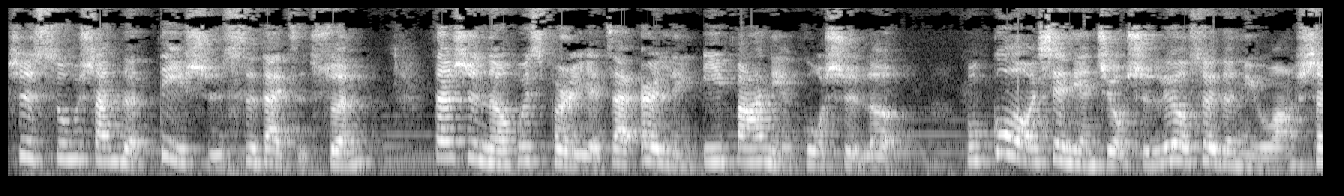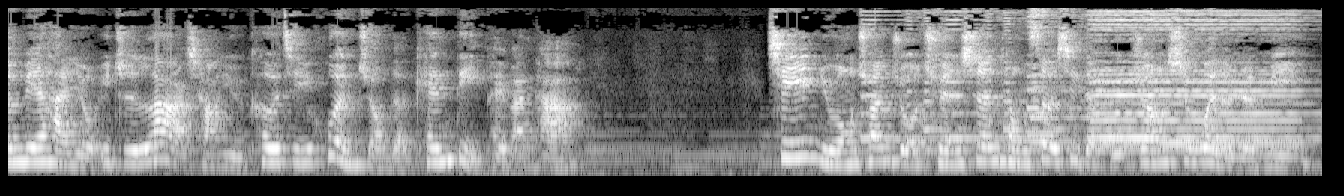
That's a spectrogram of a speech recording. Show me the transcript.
是苏珊的第十四代子孙。但是呢，Whisper 也在二零一八年过世了。不过现年九十六岁的女王身边还有一只腊肠与柯基混种的 Candy 陪伴她。七，女王穿着全身同色系的服装是为了人民。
